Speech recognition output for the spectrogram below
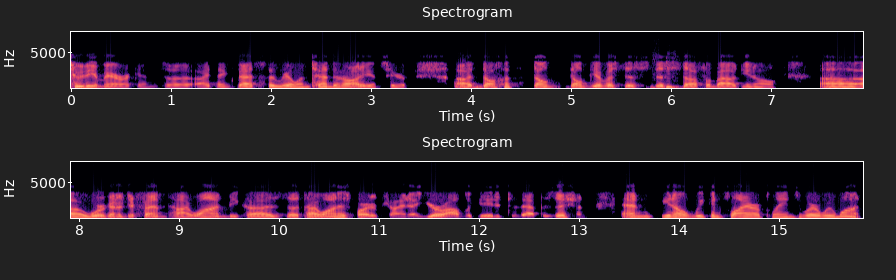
to the Americans, uh, I think that's the real intended audience here. Uh, don't don't don't give us this this stuff about you know uh, we're going to defend Taiwan because uh, Taiwan is part of China. You're obligated to that position, and you know we can fly our planes where we want.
